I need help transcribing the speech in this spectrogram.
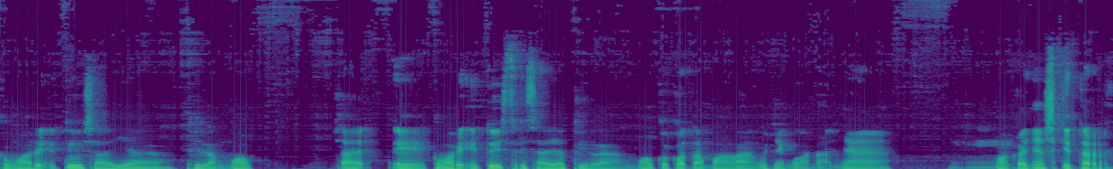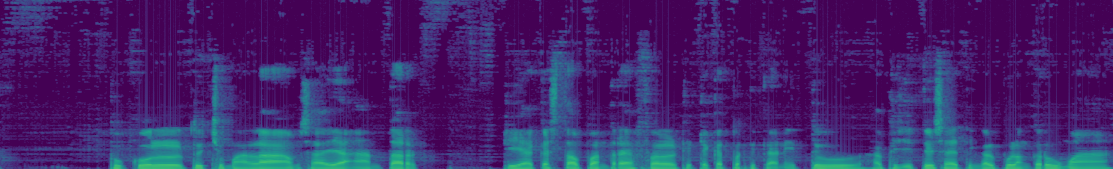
kemarin itu saya bilang mau saya eh kemarin itu istri saya bilang mau ke kota Malang menjenguk anaknya. Hmm. Makanya sekitar pukul 7 malam saya antar dia ke stopan travel di dekat pertigaan itu. Habis itu saya tinggal pulang ke rumah.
